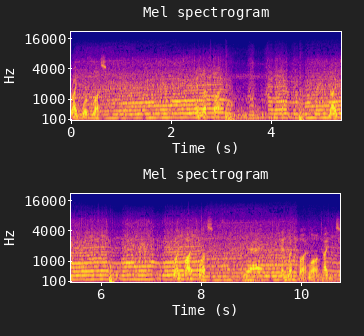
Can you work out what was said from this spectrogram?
Right 4 plus. And left 5. 90. Right 5 plus. Yeah, And left 5 long tightens.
